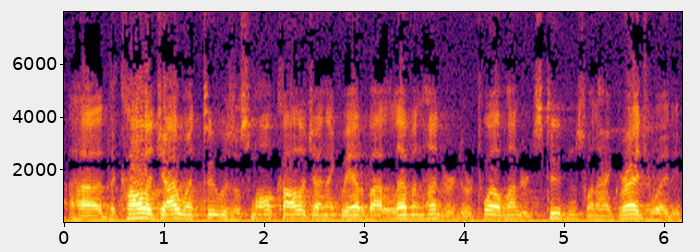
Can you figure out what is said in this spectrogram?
Uh, the college I went to was a small college. I think we had about 1,100 or 1,200 students when I graduated.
